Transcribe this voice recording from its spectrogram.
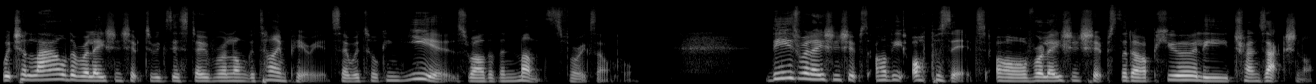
which allow the relationship to exist over a longer time period. So we're talking years rather than months, for example. These relationships are the opposite of relationships that are purely transactional.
